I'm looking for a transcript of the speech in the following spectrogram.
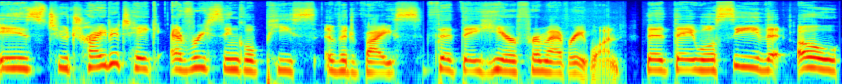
is to try to take every single piece of advice that they hear from everyone. That they will see that, oh,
